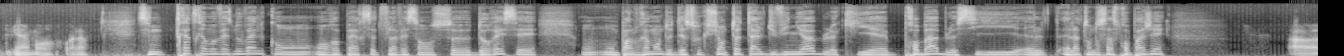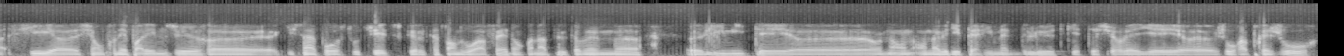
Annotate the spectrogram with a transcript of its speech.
devient mort. Voilà. C'est une très très mauvaise nouvelle qu'on on repère cette flavescence euh, dorée. C'est, on, on, parle vraiment de destruction totale du vignoble qui est probable si elle, elle a tendance à se propager. Ah, si euh, si on prenait pas les mesures euh, qui s'imposent tout de suite, ce que le canton de Vaud a fait, donc on a pu quand même euh limiter. On, on, avait des périmètres de lutte qui étaient surveillés jour après jour.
